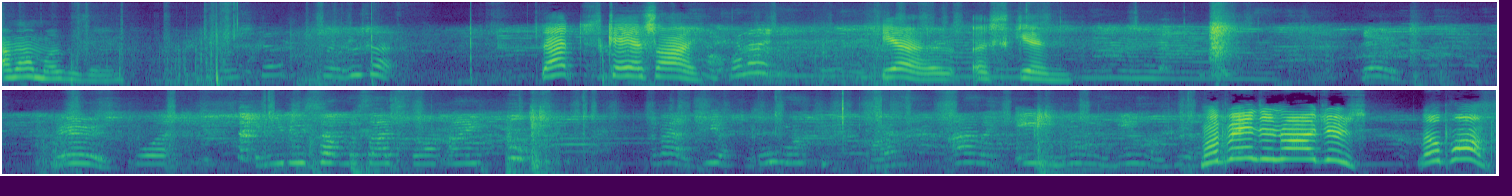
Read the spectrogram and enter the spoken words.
I'm on movies in Wait, who's that? That's KSI. Fortnite? Yeah, a skin. Dude. Dude. What? Can you do something besides Fortnite? I have like 80 million PS. More Brandon Rogers. Lil Pump.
